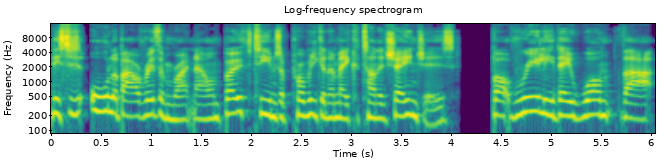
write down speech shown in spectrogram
this is all about rhythm right now, and both teams are probably going to make a ton of changes. But really, they want that.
